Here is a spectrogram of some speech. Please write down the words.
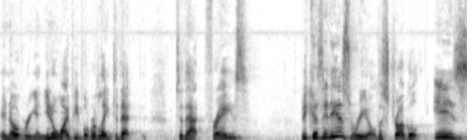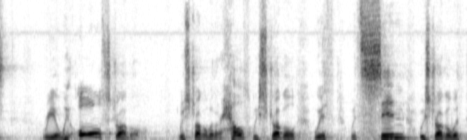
and over again. You know why people relate to that, to that phrase? Because it is real. The struggle is real. We all struggle. We struggle with our health. We struggle with, with sin. We struggle with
